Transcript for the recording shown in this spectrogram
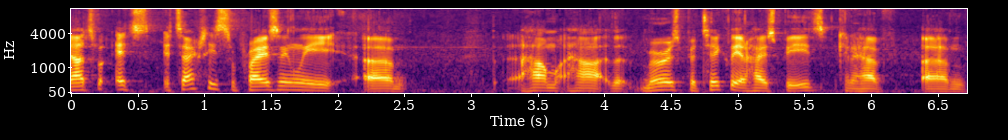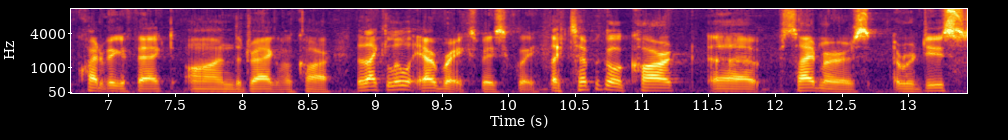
Now it's it's it's actually surprisingly um, how how the mirrors, particularly at high speeds, can have um, quite a big effect on the drag of a car. They're like little air brakes, basically. Like typical car uh, side mirrors reduce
